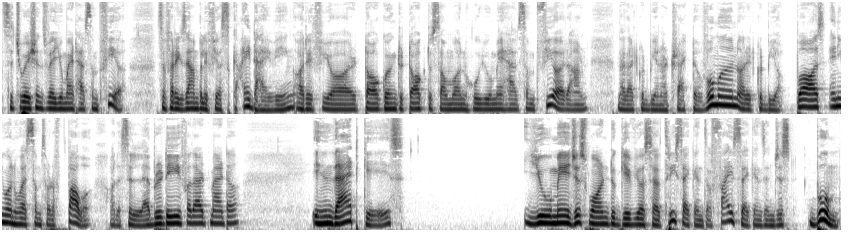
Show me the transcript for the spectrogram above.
situations where you might have some fear. So, for example, if you're skydiving or if you're talk, going to talk to someone who you may have some fear around, now that could be an attractive woman or it could be your boss, anyone who has some sort of power or a celebrity for that matter. In that case, you may just want to give yourself three seconds or five seconds and just boom,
